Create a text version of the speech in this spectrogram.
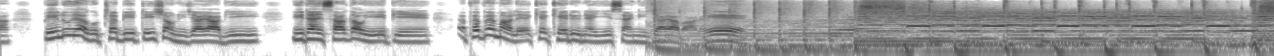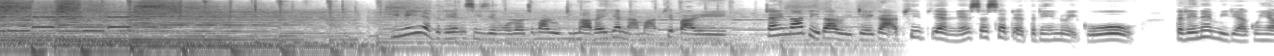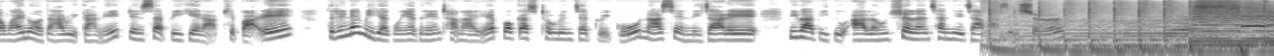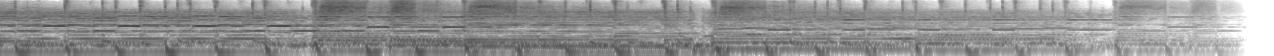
ဘေးလွတ်ရာကိုထွက်ပြေးတိမ်းရှောင်နေကြရပြီးနေထိုင်စားသောက်ရေးအပြင်အဖက်ဖက်မှာလည်းအခက်အခဲတွေနဲ့ရင်ဆိုင်နေကြရပါတယ်။သတင်းအစီအစဉ်ကိုတော့ကျမတို့ဒီမှာပဲရက်နာမှာဖြစ်ပါတယ်။တိုင်းသားဒေသတွေတဲကအဖြစ်ပြက်နဲ့ဆက်ဆက်တဲ့သတင်းတွေကို သတင်းနဲ့မီဒီယာကွန်ရက်ဝိုင်းတော်သားတွေကနေတင်ဆက်ပေးခဲ့တာဖြစ်ပါတယ်။သတင်းနဲ့မီဒီယာကွန်ရက်သတင်းဌာနရဲ့ podcast ထုတ်လွှင့်ချက်တွေကိုနားဆင်နေကြတဲ့မိဘပြည်သူအားလုံးရှင်လန်းချမ်းမြေ့ကြပါစေရှင်။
